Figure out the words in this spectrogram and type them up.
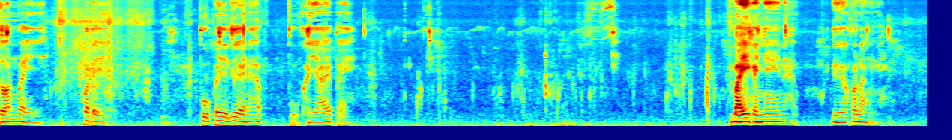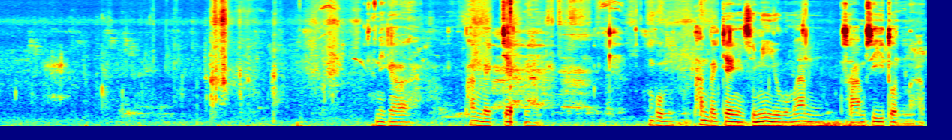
ตอนไว้พอได้ปลูกไปเรื่อยๆนะครับ ปลูกขยายไป ใบกันใหญ่นะครับเดือฝรั่งนี่อันนี้ก็พันแบกแจ็คนะครับ ของผมพันธุ์แบกแจงนี่สิมีอยู่ประมาณสามสี่ต้นนะครับ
